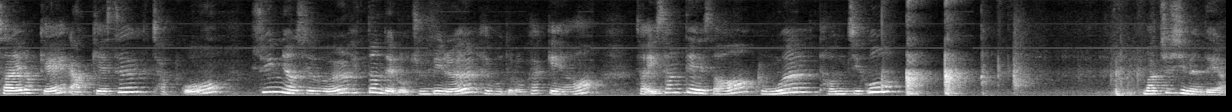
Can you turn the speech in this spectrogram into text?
자, 이렇게 라켓을 잡고 스윙 연습을 했던 대로 준비를 해보도록 할게요. 자, 이 상태에서 공을 던지고 맞추시면 돼요.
